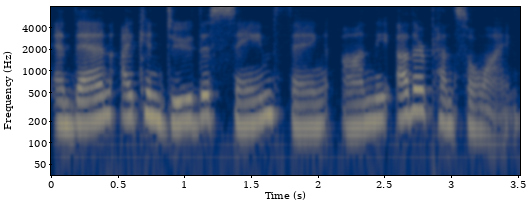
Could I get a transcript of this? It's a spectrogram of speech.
And then I can do the same thing on the other pencil line.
